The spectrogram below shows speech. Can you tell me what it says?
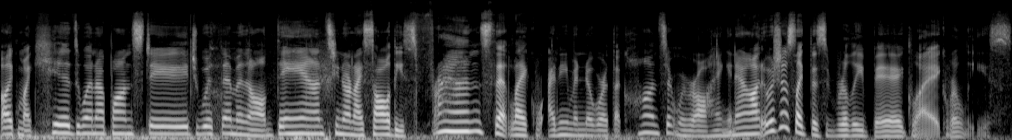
like my kids went up on stage with them and all dance, you know. And I saw these friends that like I didn't even know were at the concert. We were all hanging out. It was just like this really big like release.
